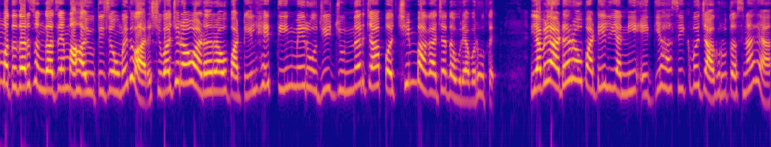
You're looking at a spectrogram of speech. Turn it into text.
मतदारसंघाचे महायुतीचे उमेदवार शिवाजीराव आढळराव पाटील हे तीन मे रोजी जुन्नरच्या पश्चिम भागाच्या दौऱ्यावर होते. यावेळी आढळराव पाटील यांनी ऐतिहासिक व जागृत असणाऱ्या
